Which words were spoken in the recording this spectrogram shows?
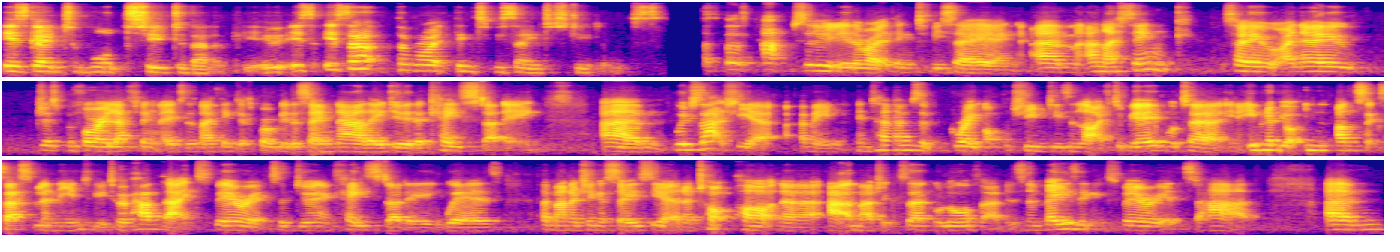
is going to want to develop you. Is is that the right thing to be saying to students? that's absolutely the right thing to be saying. Um, and I think so. I know just before I left Linklaters, and I think it's probably the same now. They do the case study, um, which is actually, a, I mean, in terms of great opportunities in life, to be able to, you know, even if you're in, unsuccessful in the interview, to have had that experience of doing a case study with a managing associate and a top partner at a Magic Circle law firm is an amazing experience to have. Um,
